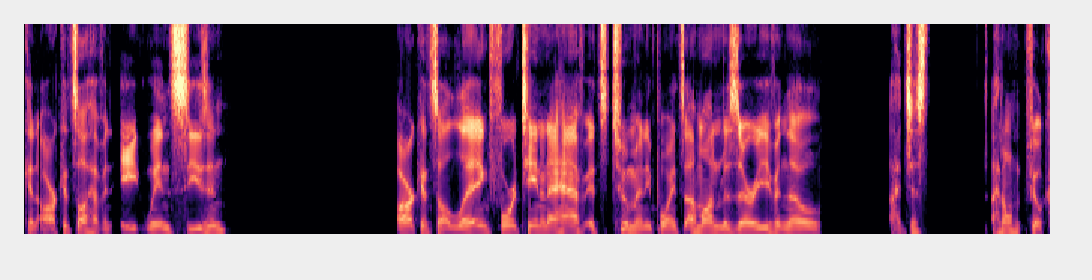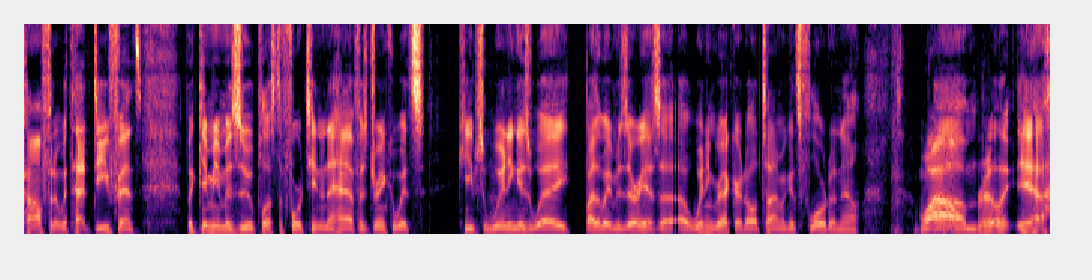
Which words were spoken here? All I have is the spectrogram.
Can Arkansas have an eight win season? Arkansas laying 14 and a half. It's too many points. I'm on Missouri, even though I just, I don't feel confident with that defense, but give me Mizzou plus the 14 and a half as Drinkwitz keeps winning his way. By the way, Missouri has a, a winning record all time against Florida now. Wow, Um, really? Yeah.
